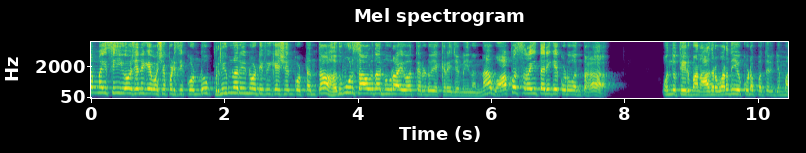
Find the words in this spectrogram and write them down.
ಎಂ ಐ ಸಿ ಯೋಜನೆಗೆ ವಶಪಡಿಸಿಕೊಂಡು ಪ್ರಿಲಿಮಿನರಿ ನೋಟಿಫಿಕೇಶನ್ ಕೊಟ್ಟಂಥ ಹದಿಮೂರು ಸಾವಿರದ ನೂರ ಐವತ್ತೆರಡು ಎಕರೆ ಜಮೀನನ್ನು ವಾಪಸ್ ರೈತರಿಗೆ ಕೊಡುವಂತಹ ಒಂದು ತೀರ್ಮಾನ. ಅದರ ವರದಿಯು ಕೂಡ ಪತ್ರ ನಿಮ್ಮ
